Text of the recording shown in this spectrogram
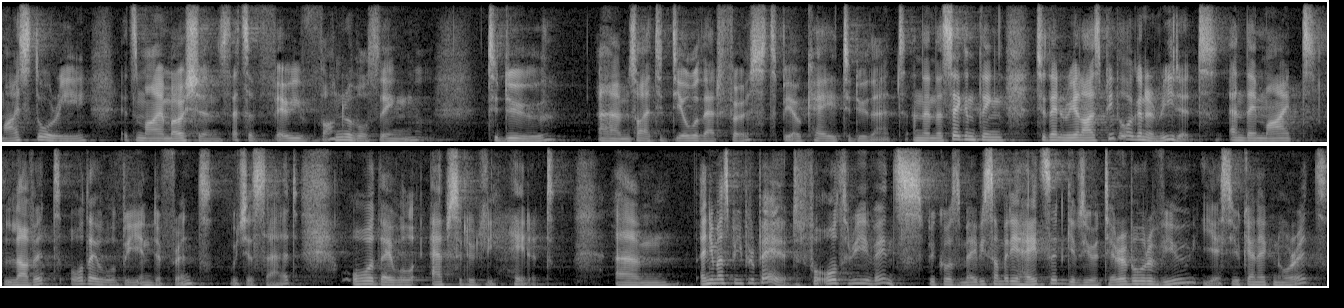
my story, it's my emotions. That's a very vulnerable thing to do. Um, so I had to deal with that first, be okay to do that. And then the second thing, to then realize people are going to read it and they might love it or they will be indifferent, which is sad, or they will absolutely hate it. Um, and you must be prepared for all three events because maybe somebody hates it, gives you a terrible review. Yes, you can ignore it,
